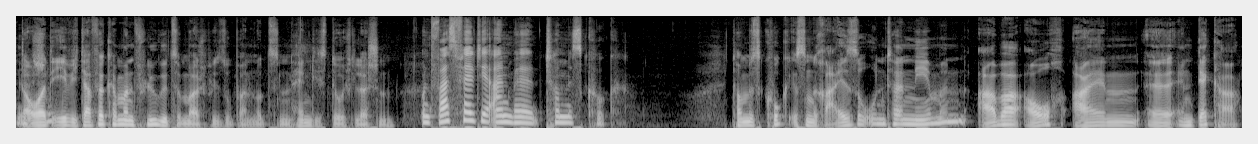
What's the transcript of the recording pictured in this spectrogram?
Dauert löschen. ewig. Dafür kann man Flüge zum Beispiel super nutzen, Handys durchlöschen. Und was fällt dir ein bei Thomas Cook? Thomas Cook ist ein Reiseunternehmen, aber auch ein äh, Entdecker.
